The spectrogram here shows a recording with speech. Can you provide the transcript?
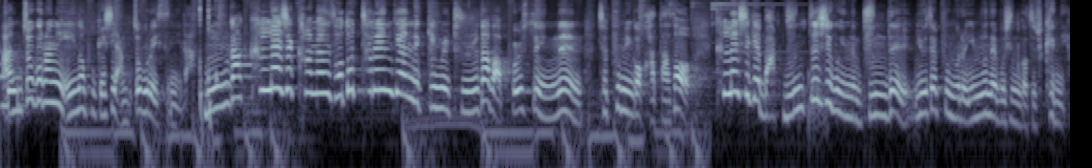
안쪽으로는 inner 포켓이 양쪽으로 있습니다. 뭔가 클래식하면서도 트렌디한 느낌을 둘 다 맛볼 수 있는 제품인 것 같아서 클래식에 막 눈 뜨시고 있는 분들 이 제품으로 입문해보시는 것도 좋겠네요.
